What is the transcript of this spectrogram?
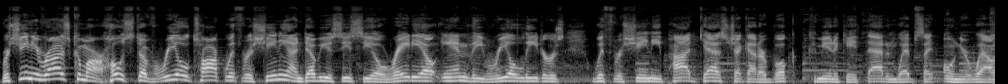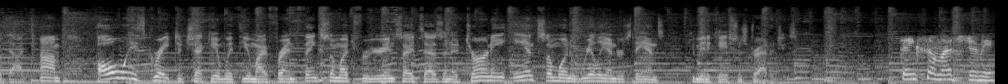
Roshini Rajkumar, host of Real Talk with Roshini on WCCO Radio and the Real Leaders with Roshini podcast. Check out our book, Communicate That, and website ownyourwow.com. Always great to check in with you, my friend. Thanks so much for your insights as an attorney and someone who really understands communication strategies. Thanks so much, Jimmy.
